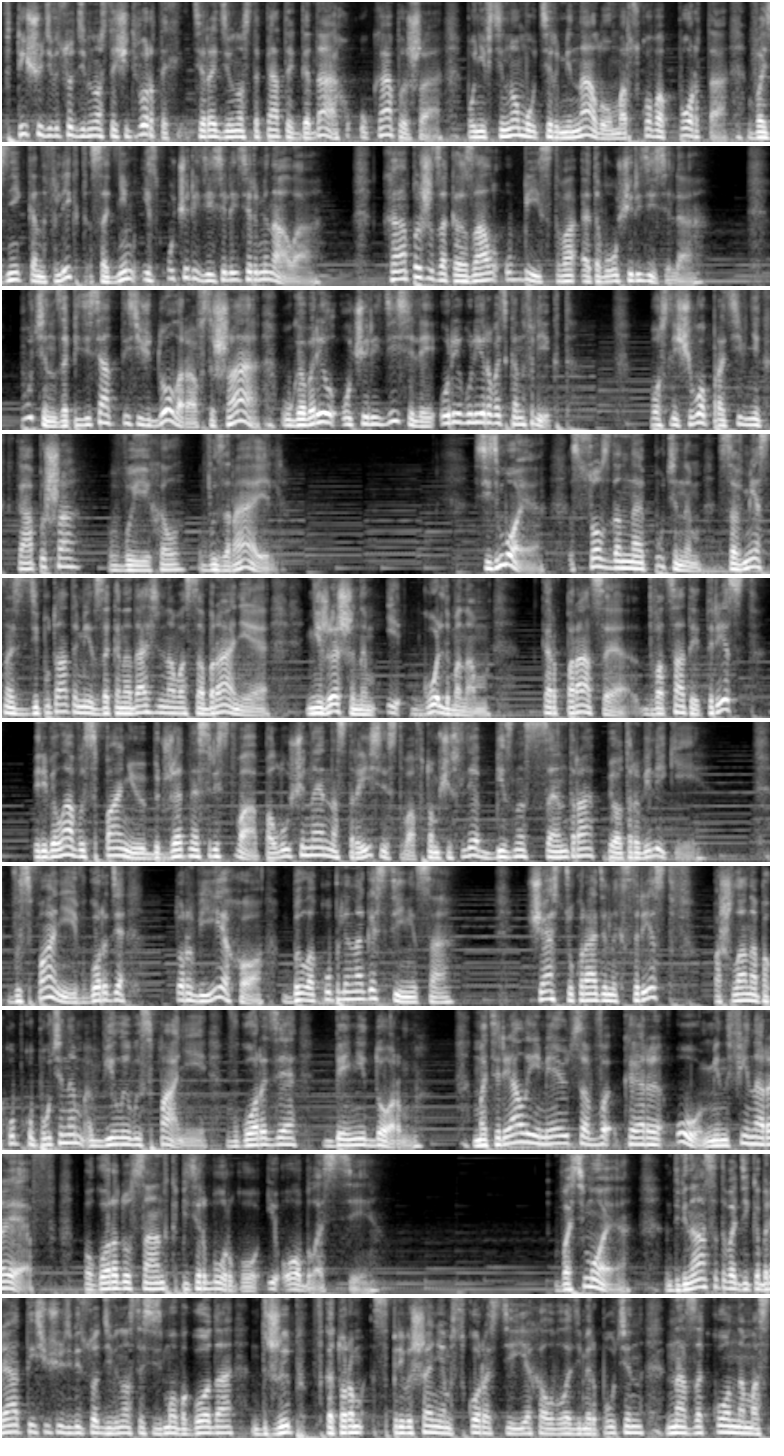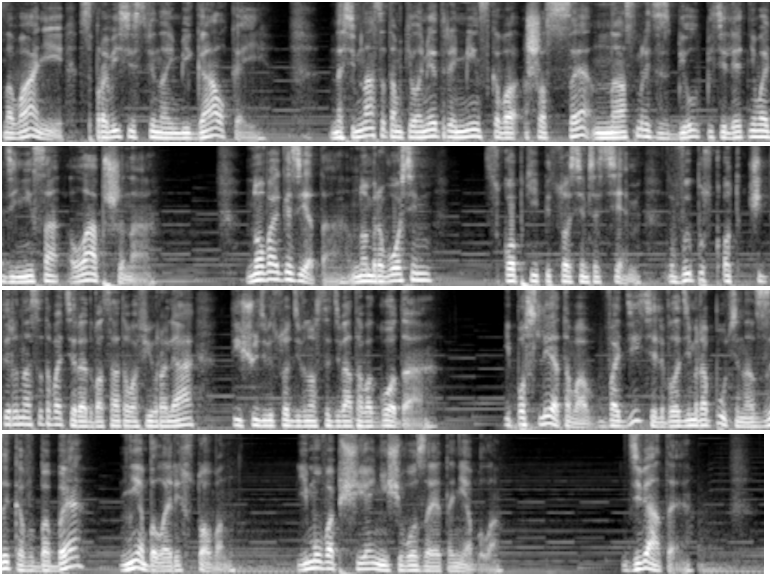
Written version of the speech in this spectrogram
В 1994-95 годах у Капыша по нефтяному терминалу морского порта возник конфликт с одним из учредителей терминала. Капыш заказал убийство этого учредителя. Путин за 50 тысяч долларов США уговорил учредителей урегулировать конфликт, после чего противник Капыша выехал в Израиль. Седьмое. Созданная Путиным совместно с депутатами Законодательного собрания Нежешиным и Гольдманом корпорация «20 Трест» перевела в Испанию бюджетные средства, полученные на строительство, в том числе бизнес-центра Петр Великий. В Испании, в городе Торвиехо, была куплена гостиница. Часть украденных средств пошла на покупку Путиным виллы в Испании, в городе Бенидорм. Материалы имеются в КРУ Минфина РФ по городу Санкт-Петербургу и области. Восьмое. 12 декабря 1997 года джип, в котором с превышением скорости ехал Владимир Путин на законном основании с правительственной мигалкой, на 17-м километре Минского шоссе насмерть сбил пятилетнего Дениса Лапшина. Новая газета, номер 8, скобки 577, выпуск от 14-20 февраля 1999 года. И после этого водитель Владимира Путина Зыков ББ не был арестован. Ему вообще ничего за это не было. Девятое.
